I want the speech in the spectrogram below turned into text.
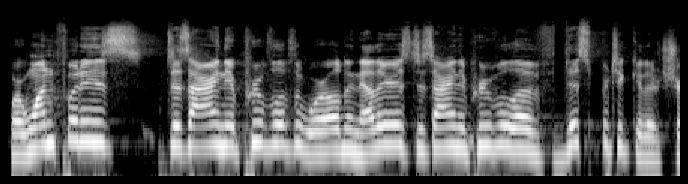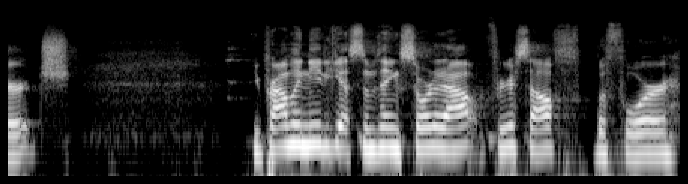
where one foot is desiring the approval of the world and the other is desiring the approval of this particular church, you probably need to get some things sorted out for yourself before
